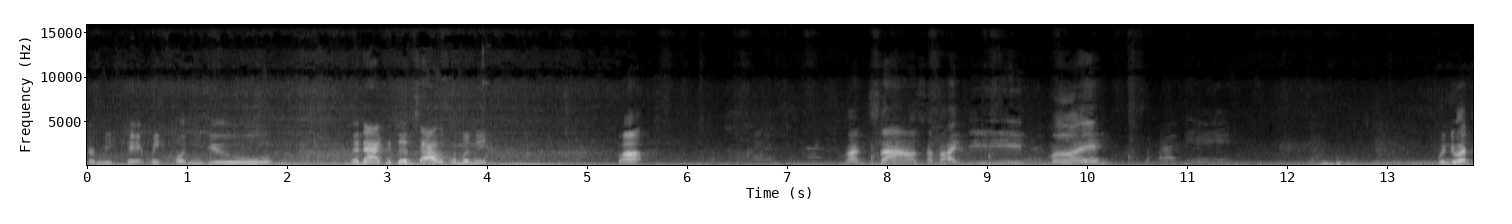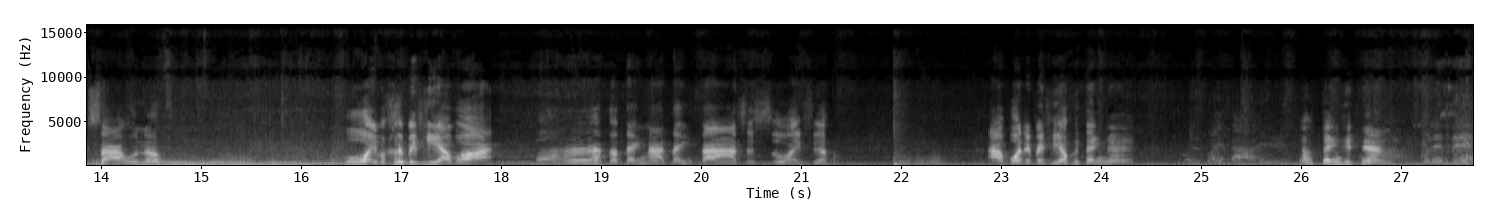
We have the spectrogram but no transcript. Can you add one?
ก็มีแขกมีคนอยู่แต่หน้าคือตื่นเศร้าทำไมนี่ปะ วันสาวสบายดีเหมยสบายดีวันนี้วันเสาร์เนาะโอ้ยมาขึ้นไปเที่ยวบ่ะว้าตัวแต่งหน้าแต่งตาสวยๆเสียอ้าวบอเดี๋ยวไปเที่ยวคือแต่งหน้าอ้าวแต่งเห็ดหยังบ่ได้เต้น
